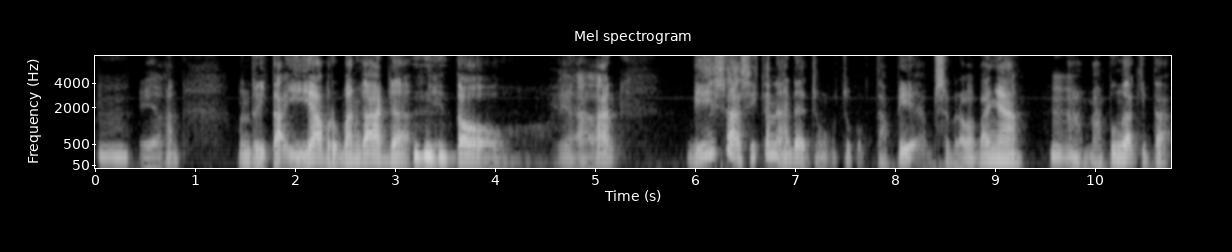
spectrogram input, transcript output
Mm. Iya kan menderita iya perubahan nggak ada gitu ya kan? Bisa sih kan ada cu- cukup tapi seberapa banyak? Mm-mm. Ah, mampu nggak kita?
